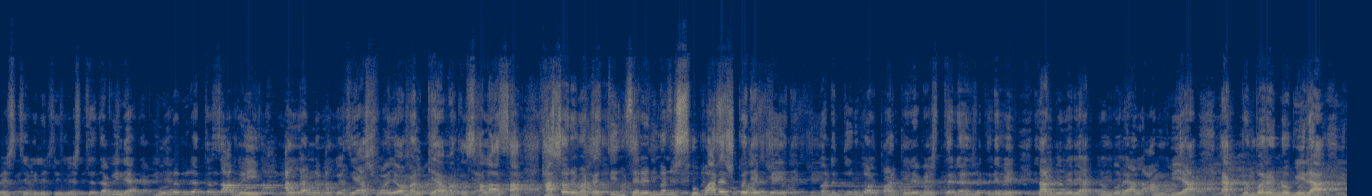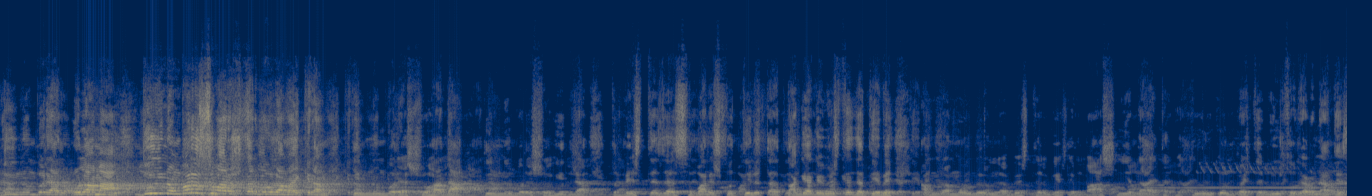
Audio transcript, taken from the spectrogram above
বেসতে সুপারিশ করে মানে দুর্বল পার্টিরে বেসতে নেবে তার ভিতরে এক নম্বরে আল আম্বিয়া, এক নম্বরে নবীরা, দুই নম্বরে আল ওলামা দুই নম্বরে সুপারিশ করবে ওলামাই কিরাম, তিন নম্বরে সোহাদা, তিন নম্বরে শহীদরা। তো বেসতে যায় সুপারিশ করতে হলে তা- তাকে আগে ভেস্তে যেতে হবে। আমরা মৌলবীরা ভেস্তের গেটে বাস নিয়ে দাঁড়ায় থাকবে কোন কোন ভেস্তে দুই তোর যাবে না দেশ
